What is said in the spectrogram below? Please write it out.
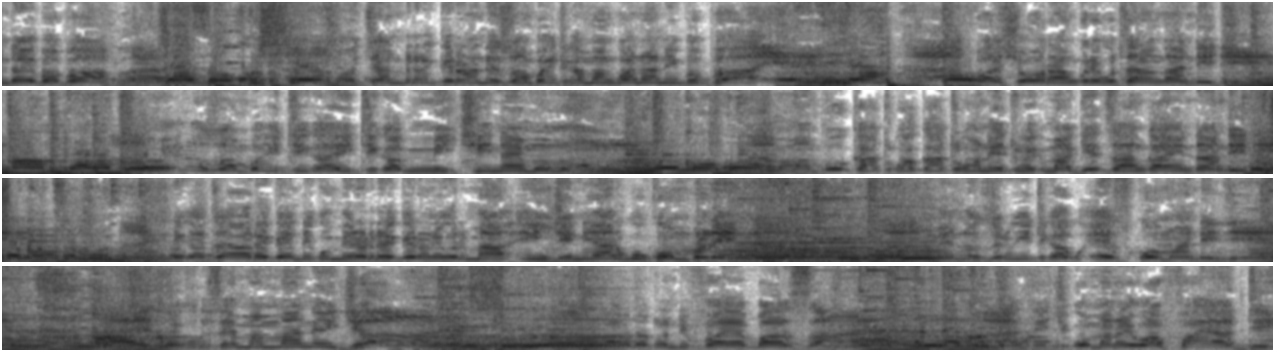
kutenda ipapapa chazokushedza. muchandiregerwa nezvamboitika mangwanani papaye Yeah, pashoo rangu rekutanga nditi Zvamboitika itika michina imomomo Wekuumba, mambokatwa katwa network magetsi anga aenda nditi. Chekuti munhu ndikati arega ndikumira regero nekuti mainjiniya ari kukomplena meno zviri kuitika kuescom anditi zvikuru semamaneja auda tondifaya basa. Hanzi chikomana iwa fired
